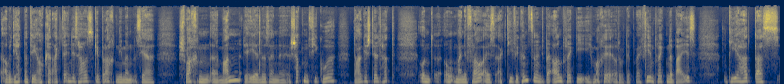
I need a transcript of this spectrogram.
Aber die hat natürlich auch Charakter in das Haus gebracht, indem man sehr schwachen äh, Mann, der eher nur seine Schattenfigur dargestellt hat. Und äh, meine Frau als aktive Künstlerin, die bei allen Projekten, die ich mache, oder bei vielen Projekten dabei ist, die hat das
